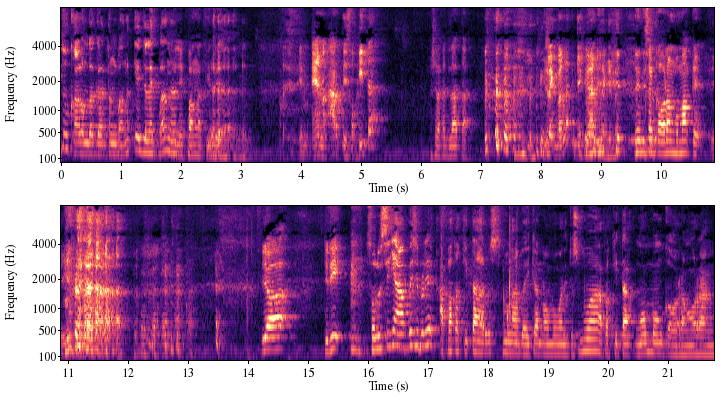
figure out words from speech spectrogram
itu kalau nggak ganteng banget ya jelek banget jelek banget gitu ya. Ya enak artis kok kita Masyarakat jelata. jelek banget gimana gitu. yang disangka orang pemakai. Iya. ya, jadi Solusinya apa sih sebenarnya? Apakah kita harus mengabaikan omongan itu semua? Apa kita ngomong ke orang-orang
